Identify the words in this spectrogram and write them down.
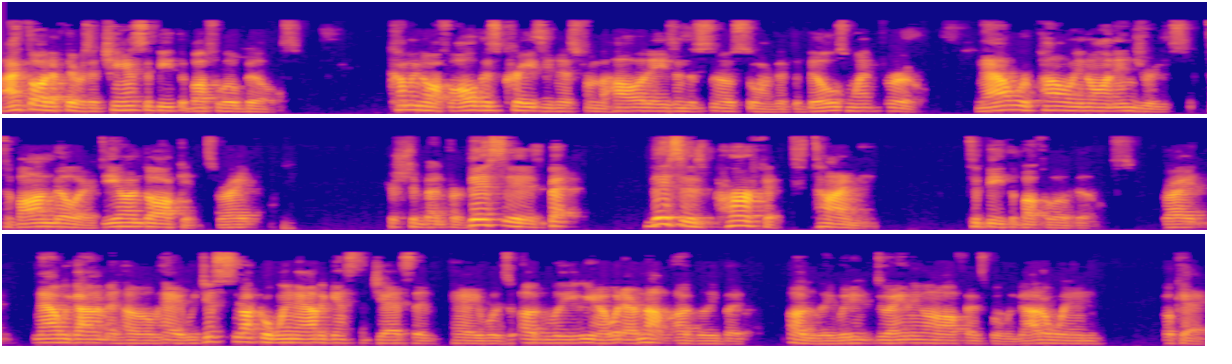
I thought if there was a chance to beat the Buffalo Bills, coming off all this craziness from the holidays and the snowstorm that the Bills went through, now we're piling on injuries. Tavon Miller, Dion Dawkins, right? Christian Benford. This is, but this is perfect timing to beat the Buffalo Bills, right? Now we got them at home. Hey, we just snuck a win out against the Jets that, hey, was ugly, you know, whatever. Not ugly, but ugly. We didn't do anything on offense, but we got a win. Okay.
